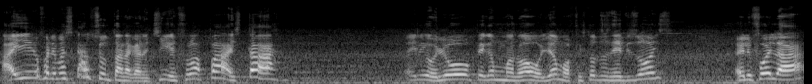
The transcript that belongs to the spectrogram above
Aí eu falei, mas carro o senhor não tá na garantia? Ele falou, rapaz, tá. Aí ele olhou, pegamos o manual, olhamos, ó, fez todas as revisões. Aí ele foi lá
